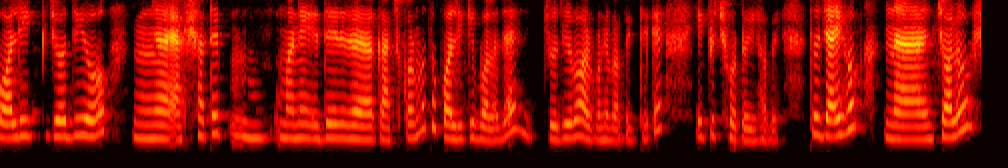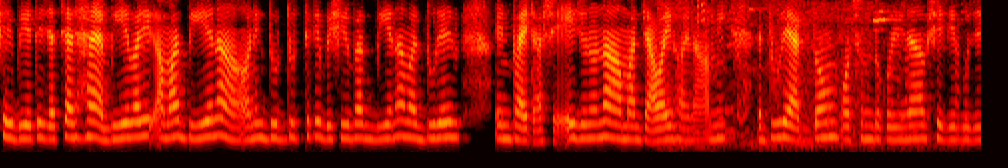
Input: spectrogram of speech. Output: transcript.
কলিগ যদিও একসাথে মানে এদের কাজকর্ম তো কলিগই বলা যায়, যদিও বা অর্পণের বাপের থেকে একটু ছোটই হবে। তো যাই হোক চলো সেই বিয়েতে যাচ্ছি। আর হ্যাঁ বিয়ে বাড়ি আমার বিয়ে না অনেক দূর দূর থেকে বেশিরভাগ বিয়ে না আমার দূরের ইনভাইট আসে। এই জন্য না আমার যাওয়াই হয় না। আমি দূরে একদম পছন্দ করি না, সেজে গুজে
